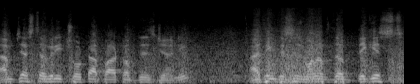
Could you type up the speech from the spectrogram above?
I I'm just a very chota part of this journey. I think this is one of the biggest,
